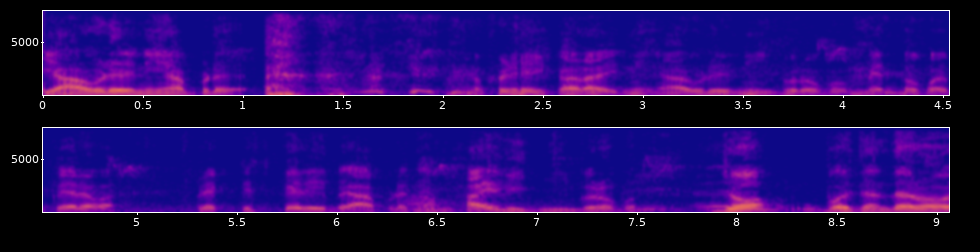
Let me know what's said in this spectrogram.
એ આવડે નહીં આપણે. આપણે કરાય નહીં આવડે નહીં બરોબર. મેં તો ભાઈ પહેરવા પ્રેક્ટિસ કરી ભાઈ આપણે કઈ ફાવી જ નહીં બરોબર. જો ઉપર ચંદરવા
